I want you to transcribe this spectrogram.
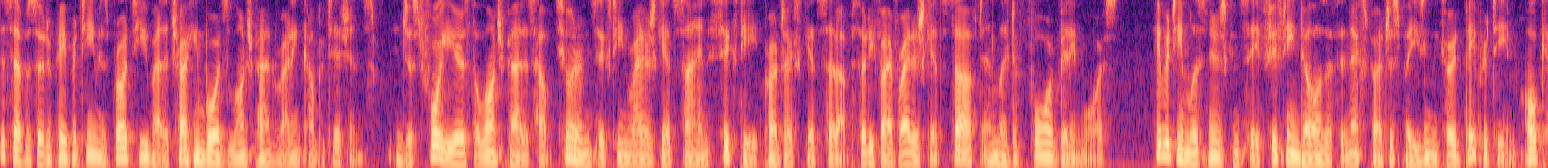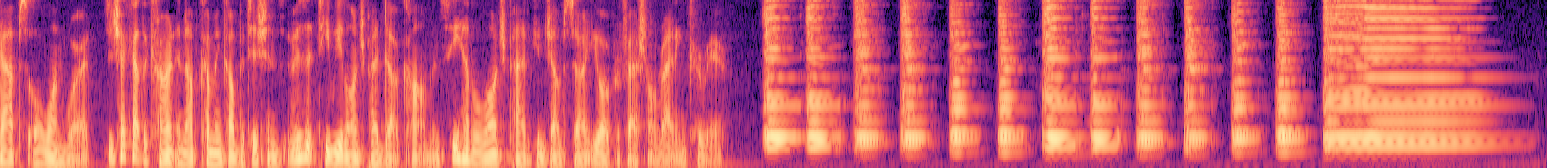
This episode of Paper Team is brought to you by the Tracking Board's Launchpad Writing Competitions. In just four years, the Launchpad has helped 216 writers get signed, 68 projects get set up, 35 writers get stuffed, and led to four bidding wars. Paper Team listeners can save $15 off their next purchase by using the code PAPERTEAM, all caps, all one word. To check out the current and upcoming competitions, visit tblaunchpad.com and see how the Launchpad can jumpstart your professional writing career.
